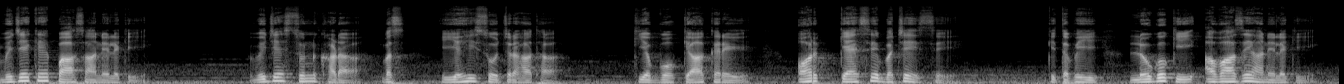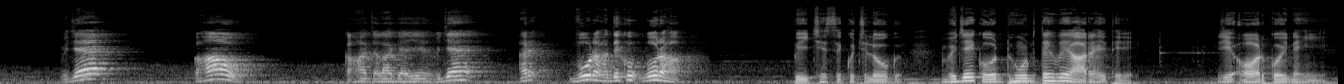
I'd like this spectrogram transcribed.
विजय के पास आने लगी। विजय सुन खड़ा, बस यही सोच रहा था कि अब वो क्या करे और कैसे बचे इससे, कि तभी लोगों की आवाज़ें आने लगी। विजय, कहा हो? कहा चला गया ये? विजय, अरे, वो रहा, देखो, वो रहा। पीछे से कुछ लोग विजय को ढूंढते हुए आ रहे थे। ये और कोई नहीं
